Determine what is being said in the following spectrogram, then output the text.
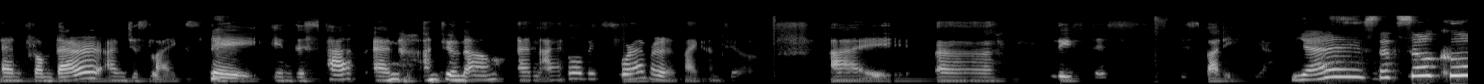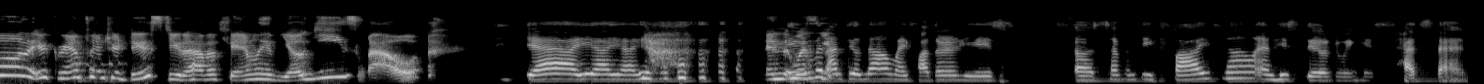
and from there i'm just like stay in this path and until now. And i hope it's forever like until i uh leave this this body. Yeah. Yes that's so cool that your grandpa introduced you to have a family of yogis. Wow. Yeah yeah yeah yeah. And even he- until now my father he is uh, 75 now and he's still doing his headstand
